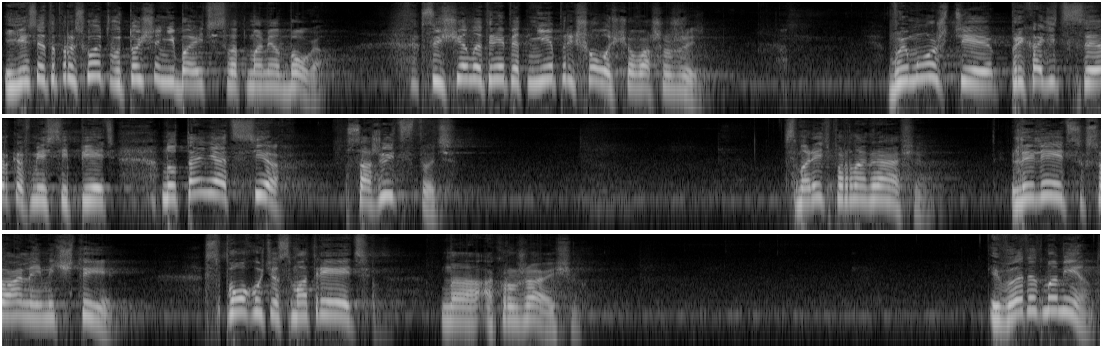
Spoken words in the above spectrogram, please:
И если это происходит, вы точно не боитесь в этот момент Бога. Священный трепет не пришел еще в вашу жизнь. Вы можете приходить в церковь вместе петь, но тайне от всех сожительствовать, смотреть порнографию, лелеять сексуальные мечты, с похотью смотреть на окружающих. И в этот момент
